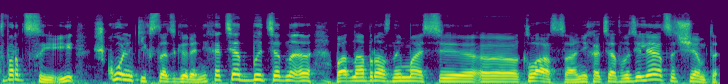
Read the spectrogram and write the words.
творцы. И школьники, кстати говоря, не хотят быть одно... в однообразной массе э, класса. Они хотят выделяться чем-то.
